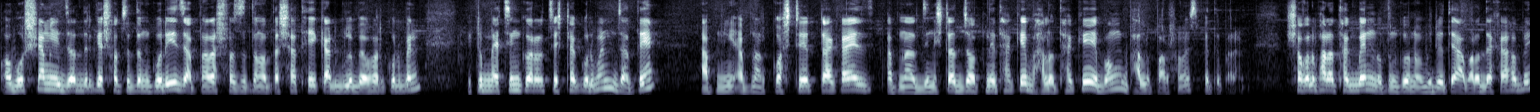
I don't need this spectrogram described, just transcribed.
অবশ্যই আমি ইউজারদেরকে সচেতন করি যে আপনারা সচেতনতার সাথে এই কার্ডগুলো ব্যবহার করবেন, একটু ম্যাচিং করার চেষ্টা করবেন যাতে আপনি আপনার কষ্টের টাকায় আপনার জিনিসটা যত্নে থাকে, ভালো থাকে এবং ভালো পারফরমেন্স পেতে পারেন। সকল ভালো থাকবেন, নতুন কোনো ভিডিওতে আবারও দেখা হবে।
